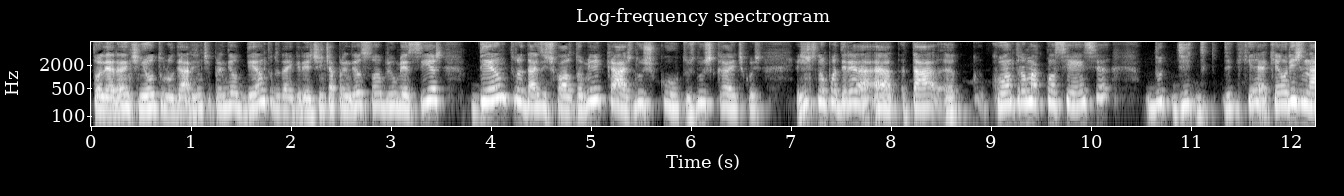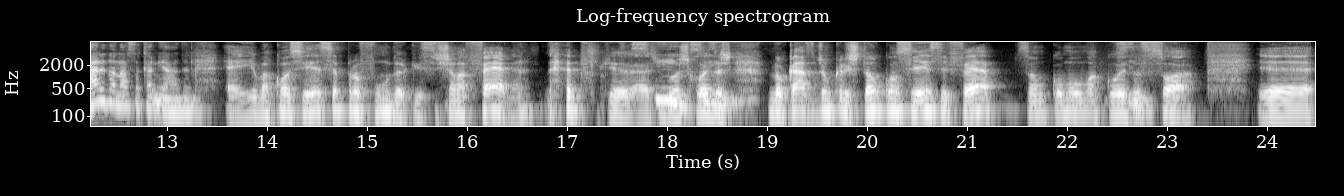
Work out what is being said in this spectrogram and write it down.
tolerante em outro lugar, a gente aprendeu dentro da igreja. A gente aprendeu sobre o Messias dentro das escolas dominicais, nos cultos, nos cânticos. A gente não poderia estar é, tá, é, contra uma consciência do, de, de, que, é, que, é, originária da nossa caminhada. Né? É, e uma consciência profunda que se chama fé, né? Porque as sim, duas sim. coisas, no caso de um cristão, consciência e fé são como uma coisa sim. só. É,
